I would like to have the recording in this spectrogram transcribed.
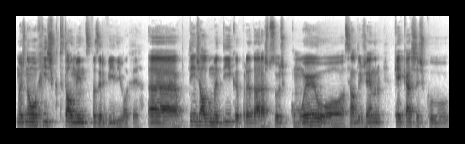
mas não arrisco totalmente fazer vídeo. Ok. Ah, tens alguma dica para dar às pessoas como eu ou assim algo do género? O que é que achas que o...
